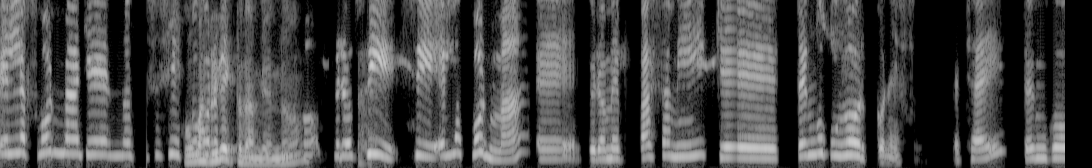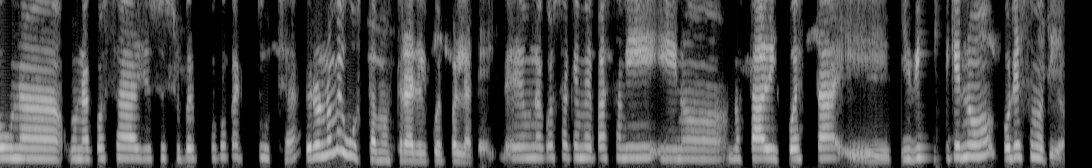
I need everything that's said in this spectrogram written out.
es la forma que, no sé si es... Como más directo también, ¿no? Pero sí, sí, es la forma, eh, pero me pasa a mí que tengo pudor con eso. ¿Cachai? Tengo una, una cosa, yo soy súper poco cartucha, pero no me gusta mostrar el cuerpo en la tele. Es una cosa que me pasa a mí y no, no estaba dispuesta y, y dije que no por ese motivo.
